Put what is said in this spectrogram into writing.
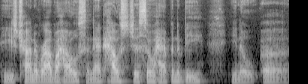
he's trying to rob a house and that house just so happened to be, you know, uh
